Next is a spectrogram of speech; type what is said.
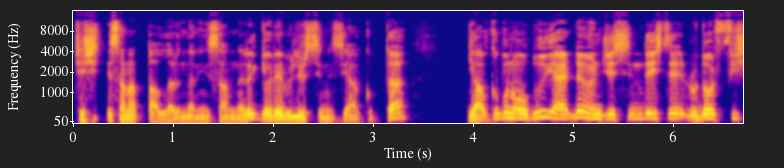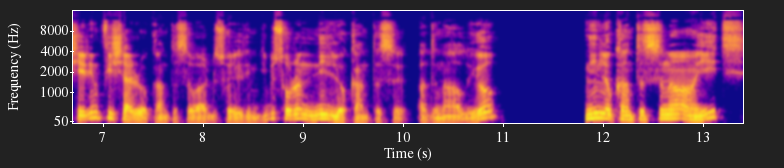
çeşitli sanat dallarından insanları görebilirsiniz Yakup'ta. Yakup'un olduğu yerde öncesinde işte Rudolf Fischer'in Fischer lokantası vardı söylediğim gibi. Sonra Nil lokantası adını alıyor. Nil lokantasına ait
